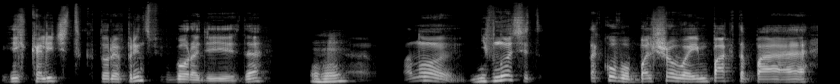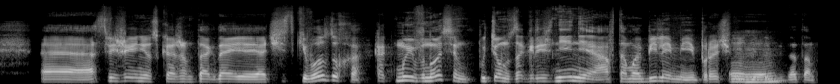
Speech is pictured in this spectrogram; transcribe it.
их количество, которое в принципе в городе есть, да, угу. оно не вносит такого большого импакта по э, освежению, скажем так, да, и очистке воздуха, как мы вносим путем загрязнения автомобилями и прочими угу. видами, да, там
